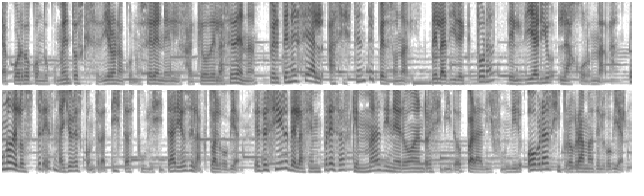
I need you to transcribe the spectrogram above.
de acuerdo con documentos que se dieron a conocer en el hackeo de la Sedena, pertenece al asistente personal de la directora del diario La Jornada, uno de los tres mayores contratistas publicitarios del actual gobierno, es decir, de las empresas que más dinero han recibido para difundir obras y programas del gobierno.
